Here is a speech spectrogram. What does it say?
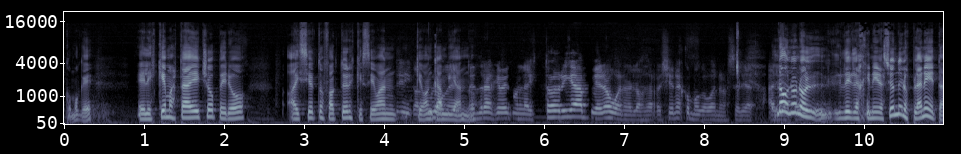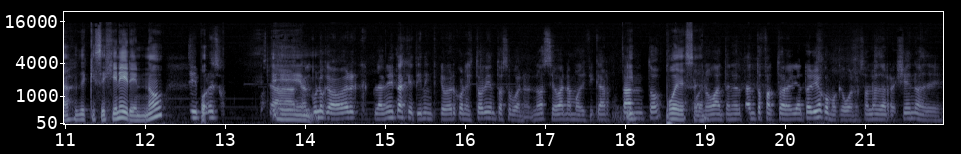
Como que el esquema está hecho, pero hay ciertos factores que se van, Sí, que van cambiando. Tendrá que ver con la historia, pero bueno, los de relleno es como que, bueno, sería. No, no, no, de la generación de los planetas, de que se generen, ¿no? Sí, por eso. O sea, Eh, calculo que va a haber planetas que tienen que ver con la historia, entonces, bueno, no se van a modificar tanto, Puede o ser. no van a tener tanto factor aleatorio como que, bueno, son los de relleno de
